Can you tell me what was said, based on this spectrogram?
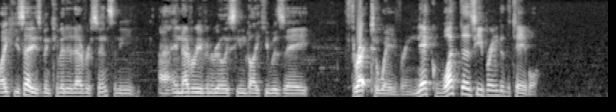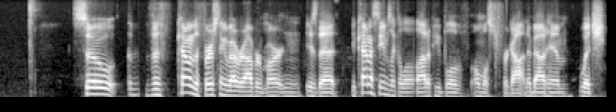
like you said, he's been committed ever since, and he uh, it never even really seemed like he was a threat to wavering. Nick, what does he bring to the table? So the kind of the first thing about Robert Martin is that it kind of seems like a lot of people have almost forgotten about him, which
